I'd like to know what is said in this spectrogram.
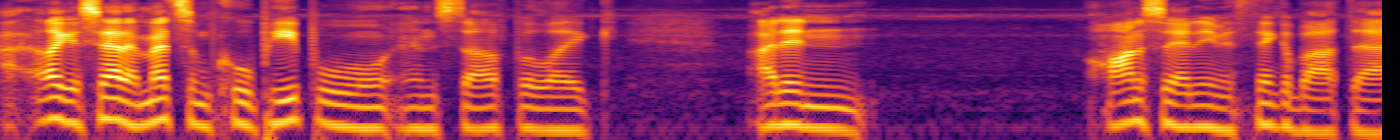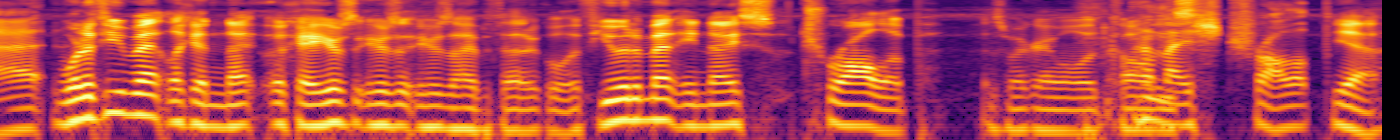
I like I said, I met some cool people and stuff, but like, I didn't. Honestly, I didn't even think about that. What if you met like a nice? Okay, here's here's a, here's a hypothetical. If you would have met a nice trollop, as my grandma would call her. a nice trollop. Yeah,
